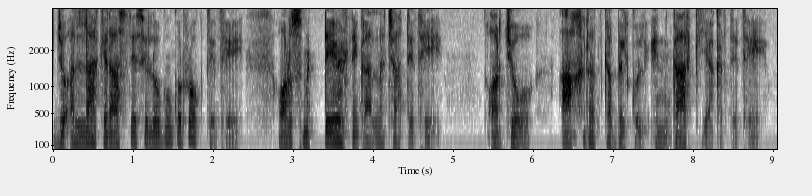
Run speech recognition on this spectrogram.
جو اللہ کے راستے سے لوگوں کو روکتے تھے اور اس میں ٹیڑھ نکالنا چاہتے تھے اور جو آخرت کا بالکل انکار کیا کرتے تھے۔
